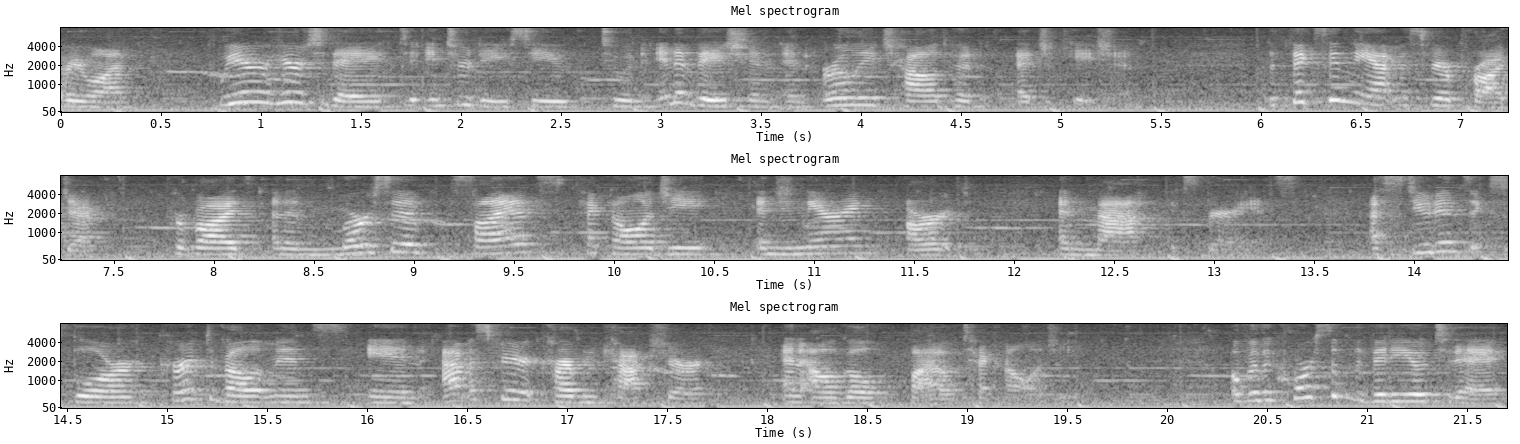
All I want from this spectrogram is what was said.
everyone. We are here today to introduce you to an innovation in early childhood education. The Fixing the Atmosphere project provides an immersive science, technology, engineering, art, and math experience as students explore current developments in atmospheric carbon capture and algal biotechnology. Over the course of the video today,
